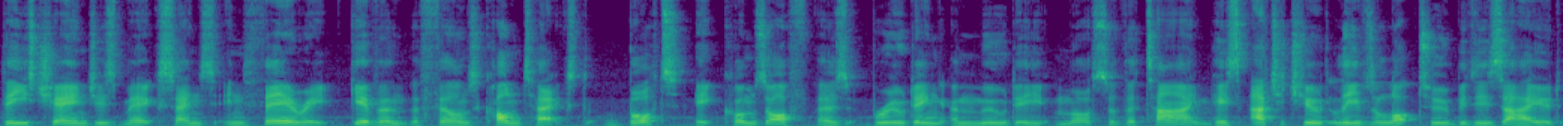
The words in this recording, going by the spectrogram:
these changes make sense in theory, given the film's context, but it comes off as brooding and moody most of the time. His attitude leaves a lot to be desired,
